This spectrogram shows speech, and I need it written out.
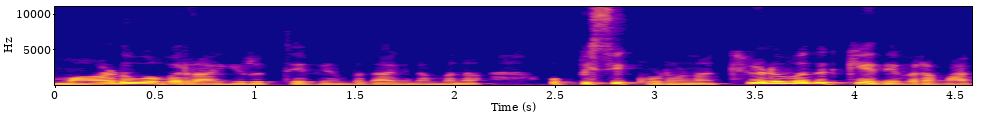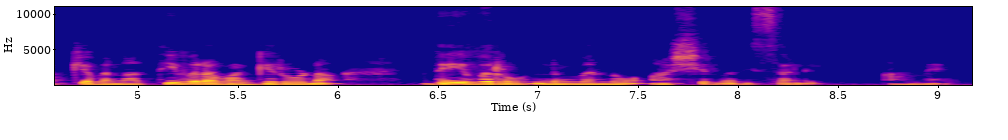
ಮಾಡುವವರಾಗಿರುತ್ತೇವೆ ಎಂಬುದಾಗಿ ನಮ್ಮನ್ನು ಒಪ್ಪಿಸಿಕೊಡೋಣ. ಕೇಳುವುದಕ್ಕೆ ದೇವರ ವಾಕ್ಯವನ್ನು ತೀವ್ರವಾಗಿರೋಣ. ದೇವರು ನಿಮ್ಮನ್ನು ಆಶೀರ್ವದಿಸಲಿ. ಆಮೇಲೆ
